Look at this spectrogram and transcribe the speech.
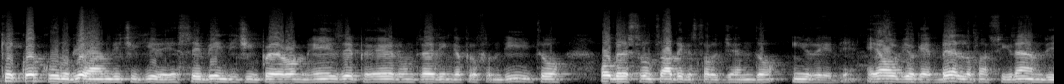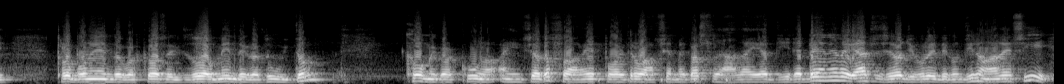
che qualcuno più avanti ci chiedesse 25 euro al mese per un trading approfondito o delle stronzate che sto leggendo in rete. È ovvio che è bello farsi grandi proponendo qualcosa di totalmente gratuito, come qualcuno ha iniziato a fare, e poi trovarsi a metà strada e a dire bene ragazzi se oggi volete continuare, sì,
